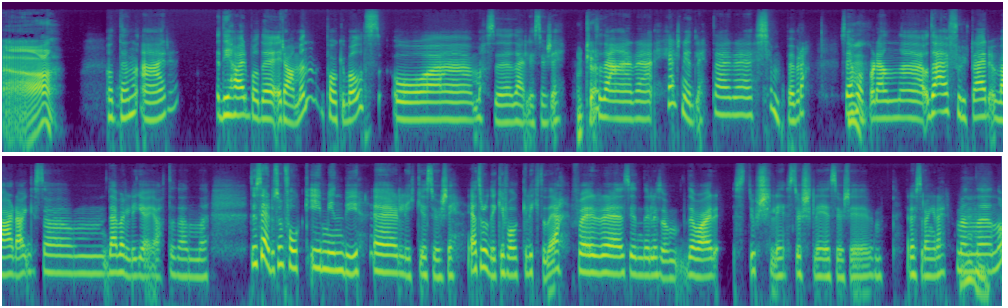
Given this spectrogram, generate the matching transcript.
Ja. Og den er De har både ramen, pokeballs og eh, masse deilig sushi. Okay. Så det er eh, helt nydelig. Det er eh, kjempebra. Så jeg Mm. håper den Og det er fullt der hver dag, så mm, det er veldig gøy at den Det ser ut som folk i min by liker sushi. Jeg trodde ikke folk likte det, jeg, for siden det liksom Det var stusslig, stusslig sushirestauranter her. Men Mm. nå,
